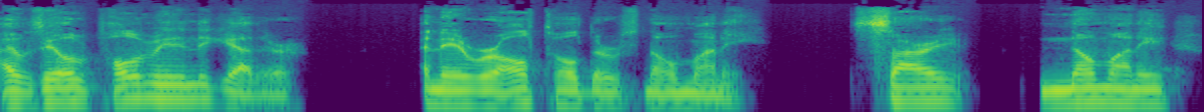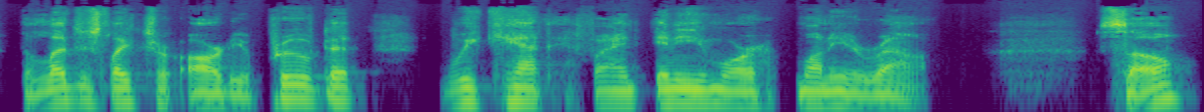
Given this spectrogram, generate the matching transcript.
I was able to pull a meeting together and they were all told there was no money. Sorry, no money. The legislature already approved it. We can't find any more money around. So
